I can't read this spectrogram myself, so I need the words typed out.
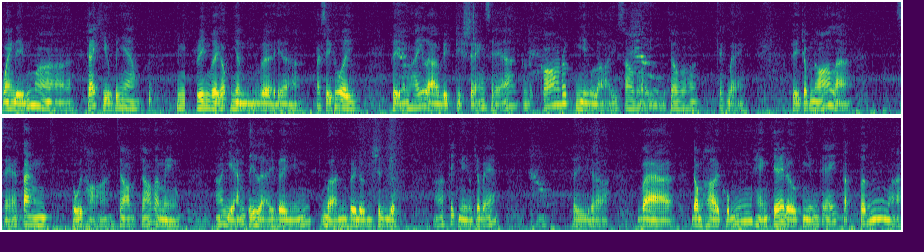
quan điểm ờ, trái chiều với nhau nhưng riêng về góc nhìn về ờ, bác sĩ thú y thì em thấy là việc triệt sản sẽ có rất nhiều lợi so với cho các bạn. Thì trong đó là sẽ tăng tuổi thọ cho chó và mèo. Nó giảm tỷ lệ về những bệnh về đường sinh dục, nó tiết niệu cho bé. Đó. thì ờ, và đồng thời cũng hạn chế được những cái tập tính mà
